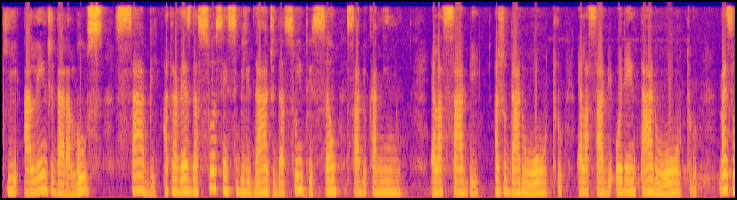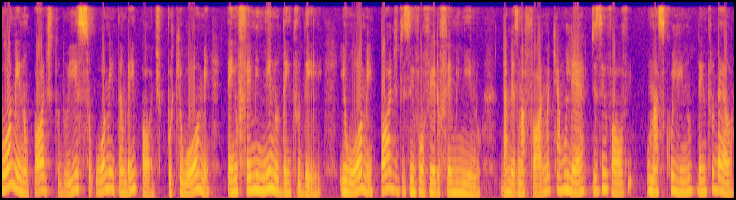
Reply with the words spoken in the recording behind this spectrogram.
que além de dar a luz, sabe através da sua sensibilidade, da sua intuição, sabe o caminho. Ela sabe ajudar o outro, ela sabe orientar o outro. Mas o homem não pode tudo isso, o homem também pode, porque o homem tem o feminino dentro dele e o homem pode desenvolver o feminino da mesma forma que a mulher desenvolve o masculino dentro dela,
